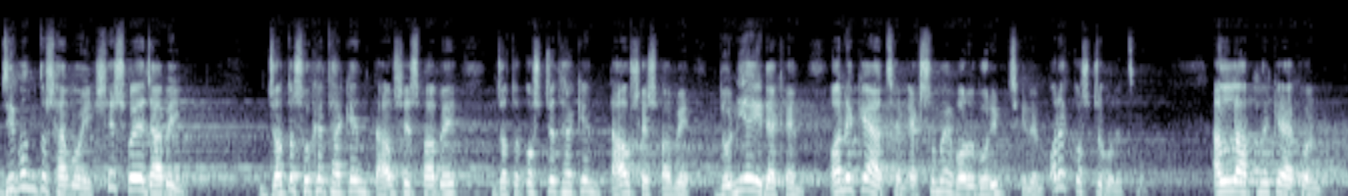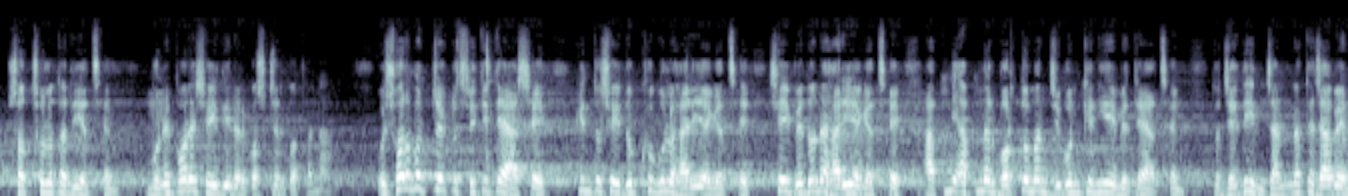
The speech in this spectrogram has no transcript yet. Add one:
জীবন তো সাময়িক, শেষ হয়ে যাবেই। যত সুখে থাকেন তাও শেষ হবে, যত কষ্টে থাকেন তাও শেষ হবে। দুনিয়াই দেখেন, অনেকে আছেন, একসময় বড় গরিব ছিলেন, অনেক কষ্ট করেছেন আল্লাহ আপনাকে এখন সচ্ছলতা দিয়েছেন। মনে পড়ে সেই দিনের কষ্টের কথা না? ওই সর্বোচ্চ একটু স্মৃতিতে আসে, কিন্তু সেই দুঃখগুলো হারিয়ে গেছে, সেই বেদনা হারিয়ে গেছে। আপনি আপনার বর্তমান জীবনকে নিয়ে মেতে আছেন। তো যেদিন জান্নাতে যাবেন,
